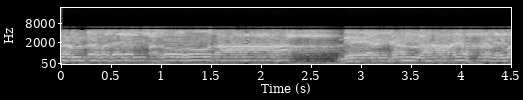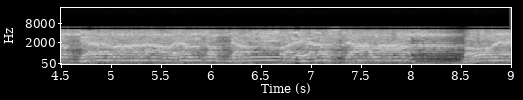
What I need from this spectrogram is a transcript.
नन्दपदम् प्रसूताः दीर्घम् नहायः प्रतिबुध्यमाना वयम् तुभ्यम् परिहरस्याम। भौमे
